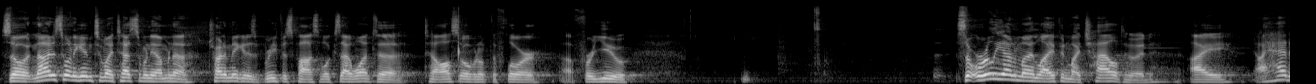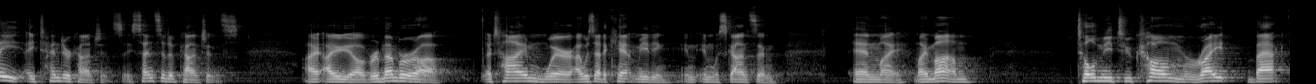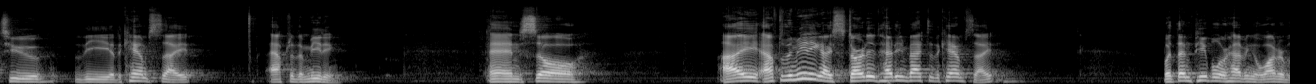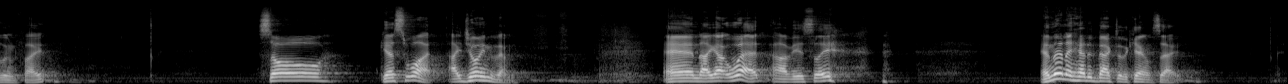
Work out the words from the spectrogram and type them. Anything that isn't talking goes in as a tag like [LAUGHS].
So now I just want to get into my testimony. I'm going to try to make it as brief as possible because I want to, to also open up the floor uh, for you. So early on in my life, in my childhood, I, I had a, a tender conscience, a sensitive conscience. I, I uh, remember uh, a time where I was at a camp meeting in, in Wisconsin, and my, my mom told me to come right back to the, the campsite after the meeting. And so I, after the meeting, I started heading back to the campsite. But then people were having a water balloon fight. So, guess what? I joined them. And I got wet, obviously. [LAUGHS] and then I headed back to the campsite.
